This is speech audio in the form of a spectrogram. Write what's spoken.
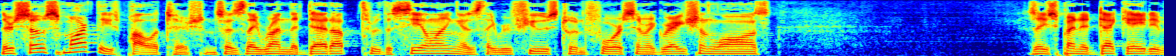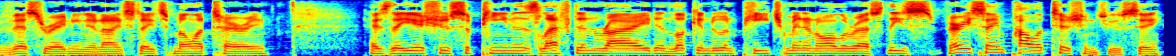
They're so smart, these politicians, as they run the debt up through the ceiling, as they refuse to enforce immigration laws, as they spend a decade eviscerating the United States military, as they issue subpoenas left and right and look into impeachment and all the rest. These very same politicians, you see,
